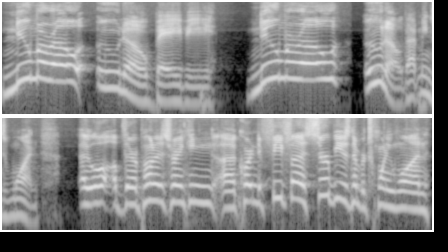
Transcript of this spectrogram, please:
numero uno, baby. Numero uno. That means one. Uh, their opponent's ranking, uh, according to FIFA, Serbia is number 21,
